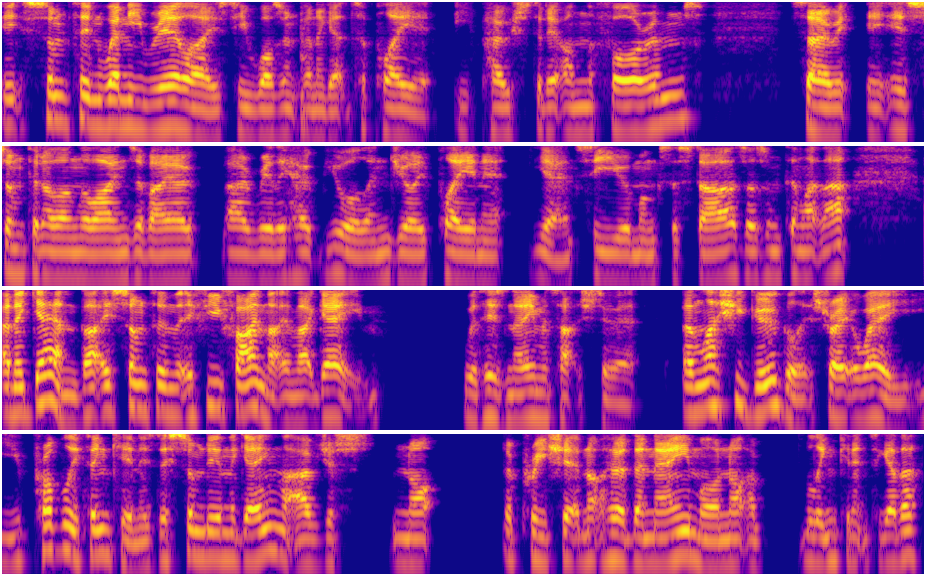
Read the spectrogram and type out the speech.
It's something when he realized he wasn't going to get to play it he posted it on the forums so it, it is something along the lines of I hope I really hope you all enjoy playing it, yeah, and see you amongst the stars or something like that. And again, that is something that if you find that in that game with his name attached to it, unless you Google it straight away, you're probably thinking, is this somebody in the game that I've just not appreciated, not heard their name, or not linking it together?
